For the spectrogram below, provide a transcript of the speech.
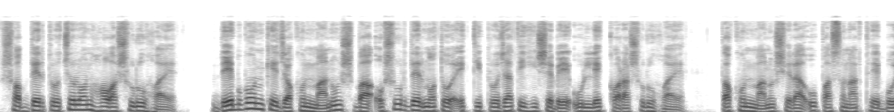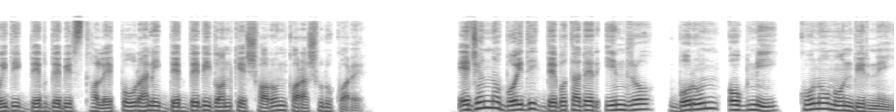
শব্দের প্রচলন হওয়া শুরু হয়। দেবগণকে যখন মানুষ বা অসুরদের মতো একটি প্রজাতি হিসেবে উল্লেখ করা শুরু হয়, তখন মানুষেরা উপাসনার্থে বৈদিক দেবদেবীর স্থলে পৌরাণিক দেবদেবীগণকে স্মরণ করা শুরু করে। এজন্য বৈদিক দেবতাদের ইন্দ্র, বরুণ, অগ্নি, কোনো মন্দির নেই।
